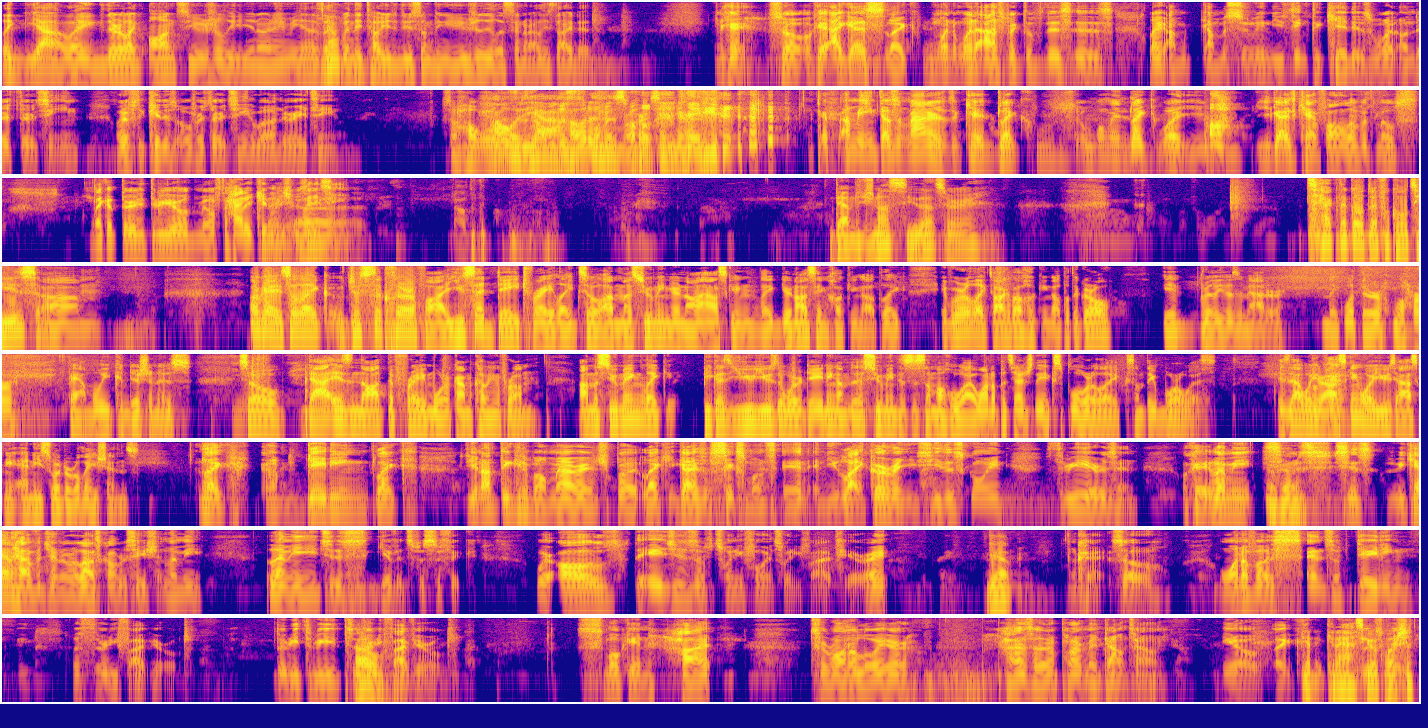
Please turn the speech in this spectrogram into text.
Like yeah, like they're like aunts usually. You know what I mean? It's like Yeah. when they tell you to do something, you usually listen, or at least I did. Okay, so okay, I guess like one one aspect of this is like I'm I'm assuming you think the kid is what under thirteen. What if the kid is over thirteen but under eighteen? So how old How is old- this, yeah, how how old old is is this woman, this bro? person you're- I mean, it doesn't matter. The kid, like a woman, like what you Oh! you guys can't fall in love with milfs. Like a thirty three year old milf that had a kid when she was eighteen. Uh, Damn, did you not see that? Sorry. Technical difficulties. Um Okay, so like just to clarify, you said date, right? Like so I'm assuming you're not asking like you're not saying hooking up. Like if we were like talking about hooking up with a girl, it really doesn't matter like what their what her family condition is. So that is not the framework I'm coming from. I'm assuming like because you use the word dating, I'm assuming this is someone who I want to potentially explore like something more with. Is that what you're Okay. asking, or are you asking any sort of relations? like um, dating like you're not thinking about marriage but like you guys are six months in and you like her and you see this going three years in okay let me Okay. since, since we can't have a general last conversation let me let me just give it specific we're all the ages of 24 and 25 here right Yep. okay so one of us ends up dating a 35 year old 33 to Oh. 35 year old smoking hot toronto lawyer has an apartment downtown you know like Can Can I ask you a Lives great. question?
